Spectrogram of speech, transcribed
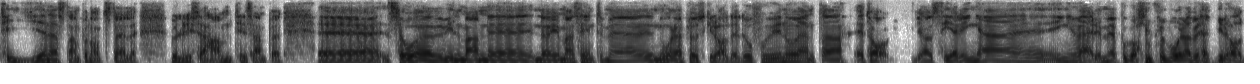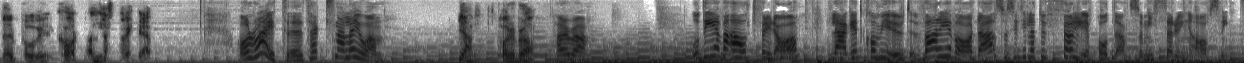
10 nästan på något ställe, Ulricehamn till exempel. Eh, så vill man, nöjer man sig inte med några plusgrader då får vi nog vänta ett tag jag ser inga, ingen värme på gång för våra breddgrader på kartan nästa vecka. All right. Tack snälla Johan. Ja, ha det bra. Ha det bra. Och det var allt för idag. Läget kommer ju ut varje vardag så se till att du följer podden så missar du inga avsnitt.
